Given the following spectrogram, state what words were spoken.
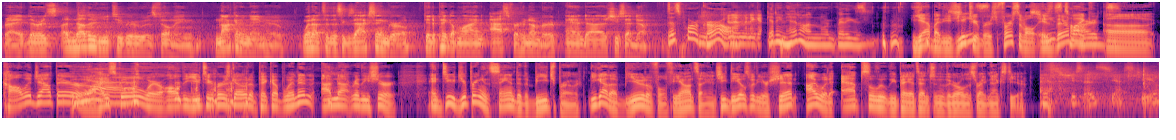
Right, there was another YouTuber who was filming. I'm not going to name who. Went up to this exact same girl, did a pickup line, asked for her number, and uh, she said no. This poor girl And I'm gonna get- getting hit on by these. Yeah, by these Cheese- YouTubers. First of all, is cheese there like tards. uh, college out there or a Yeah. high school where all the YouTubers go to pick up women? I'm not really sure. And dude, you're bringing sand to the beach, bro. You got a beautiful fiance, and she deals with your shit. I would absolutely pay attention to the girl that's right next to you. Yes, she says yes to you.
